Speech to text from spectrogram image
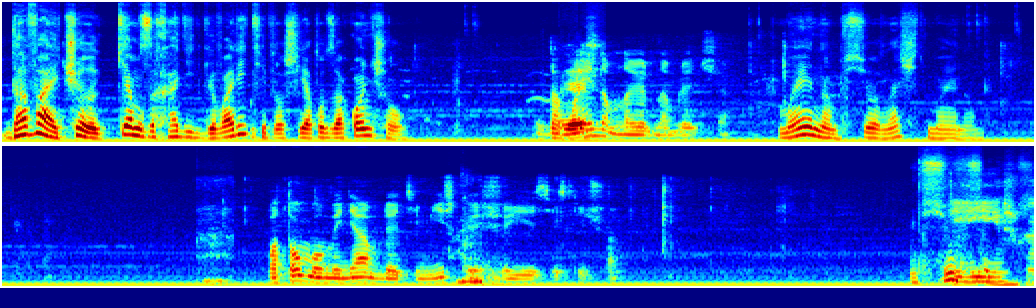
Давай, что, кем заходить, говорите, потому что я тут закончил. Да, Я мейном, наверное, блядь, че. Мейном, все, значит мейном. Потом у меня, блядь, и Мишка еще есть, если что. Все, Мишка,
